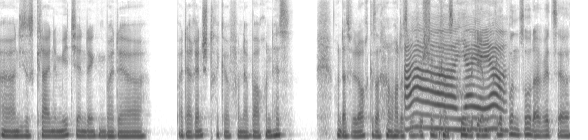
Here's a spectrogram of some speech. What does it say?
äh, an dieses kleine Mädchen denken bei der bei der Rennstrecke von der Baroness. Und das wird auch gesagt haben, oh, das wird Ah, bestimmt ganz cool ja, mit ja, ihrem ja. Club und so. Da wird es ja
